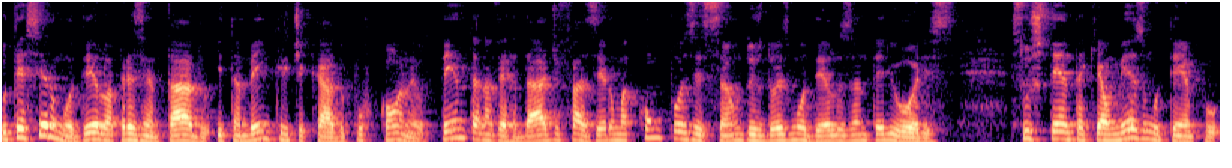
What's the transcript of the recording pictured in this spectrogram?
O terceiro modelo apresentado e também criticado por Connell tenta, na verdade, fazer uma composição dos dois modelos anteriores. Sustenta que, ao mesmo tempo,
